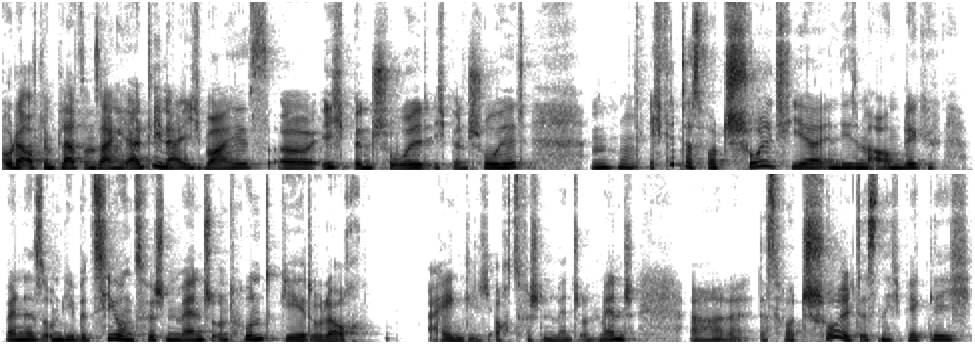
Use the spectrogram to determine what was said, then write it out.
oder auf den Platz und sagen, ja, Tina, ich weiß, äh, ich bin schuld, ich bin schuld. Mhm. Ich finde das Wort Schuld hier in diesem Augenblick, wenn es um die Beziehung zwischen Mensch und Hund geht oder auch eigentlich auch zwischen Mensch und Mensch, äh, das Wort Schuld ist nicht wirklich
